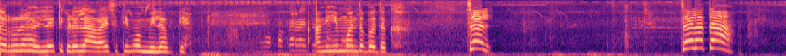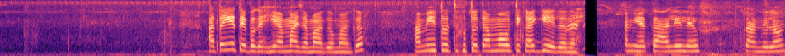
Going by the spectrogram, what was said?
तरू राहिले तिकडे लावायचं ती मम्मी लावते. आणि ही मंद बदक. चल. चल आता. आता येते बघा ही माझ्या माग माग. आम्ही इथं होतो त्यामुळे ते काय गेलं नाही. आणि आता आलेले कांदे लावून.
